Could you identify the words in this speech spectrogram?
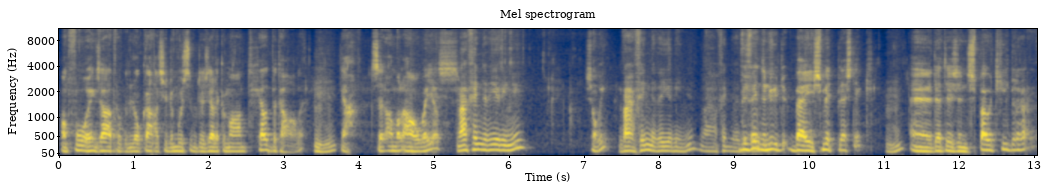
Want voorheen zaten we op een locatie, dan moesten we dus elke maand geld betalen. Mhm. Mm -hmm. Ja, het zijn allemaal AOW'ers. Waar vinden we jullie nu? Sorry? Waar vinden we jullie nu? Waar vinden we we vinden nu bij Smit Plastic. Mhm. Mm -hmm. uh, dat is een spuitgietbedrijf.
